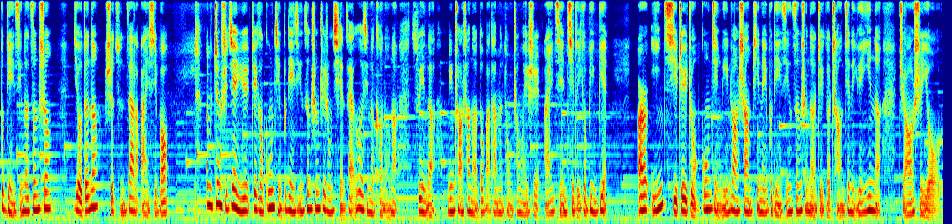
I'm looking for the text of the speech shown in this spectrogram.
不典型的增生，有的呢是存在了癌细胞。那么正是鉴于这个宫颈不典型增生这种潜在恶性的可能呢，所以呢临床上呢都把它们统称为是癌前期的一个病变。而引起这种宫颈鳞状上皮内部典型增生的这个常见的原因呢，主要是有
